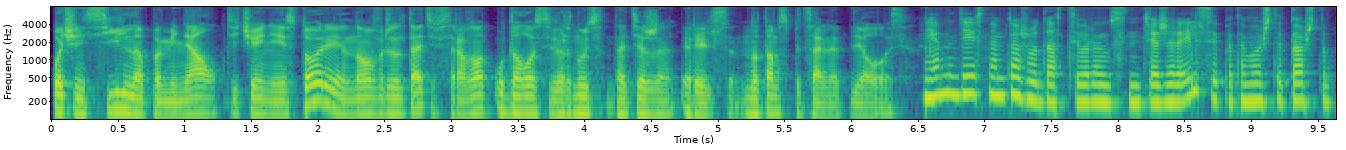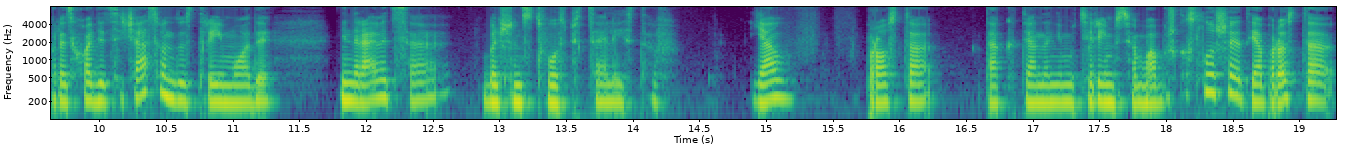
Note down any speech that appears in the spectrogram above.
очень сильно поменял течение истории, но в результате все равно удалось вернуть на те же рельсы. Но там специально это делалось. Я надеюсь, нам тоже удастся вернуться на те же рельсы, потому что то, что происходит сейчас в индустрии моды, не нравится большинству специалистов. Я просто так, Диана, не материмся, бабушка слушает, я просто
